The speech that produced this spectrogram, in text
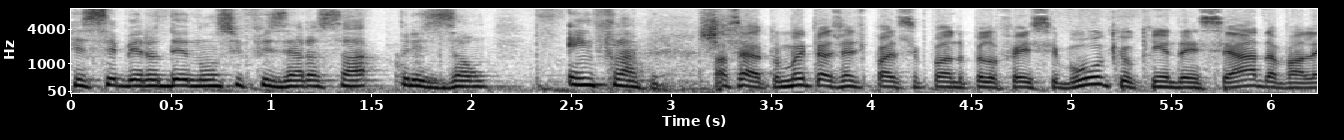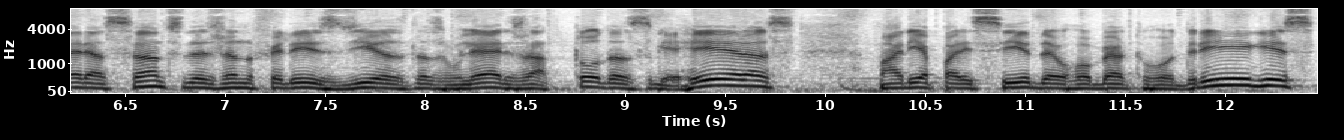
receberam denúncia e fizeram essa prisão em flagrante. Tá certo, muita gente participando pelo Facebook, o Quinho da Enseada, Valéria Santos, desejando feliz dias das mulheres a todas as guerreiras, Maria Aparecida e o Roberto Rodrigues,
